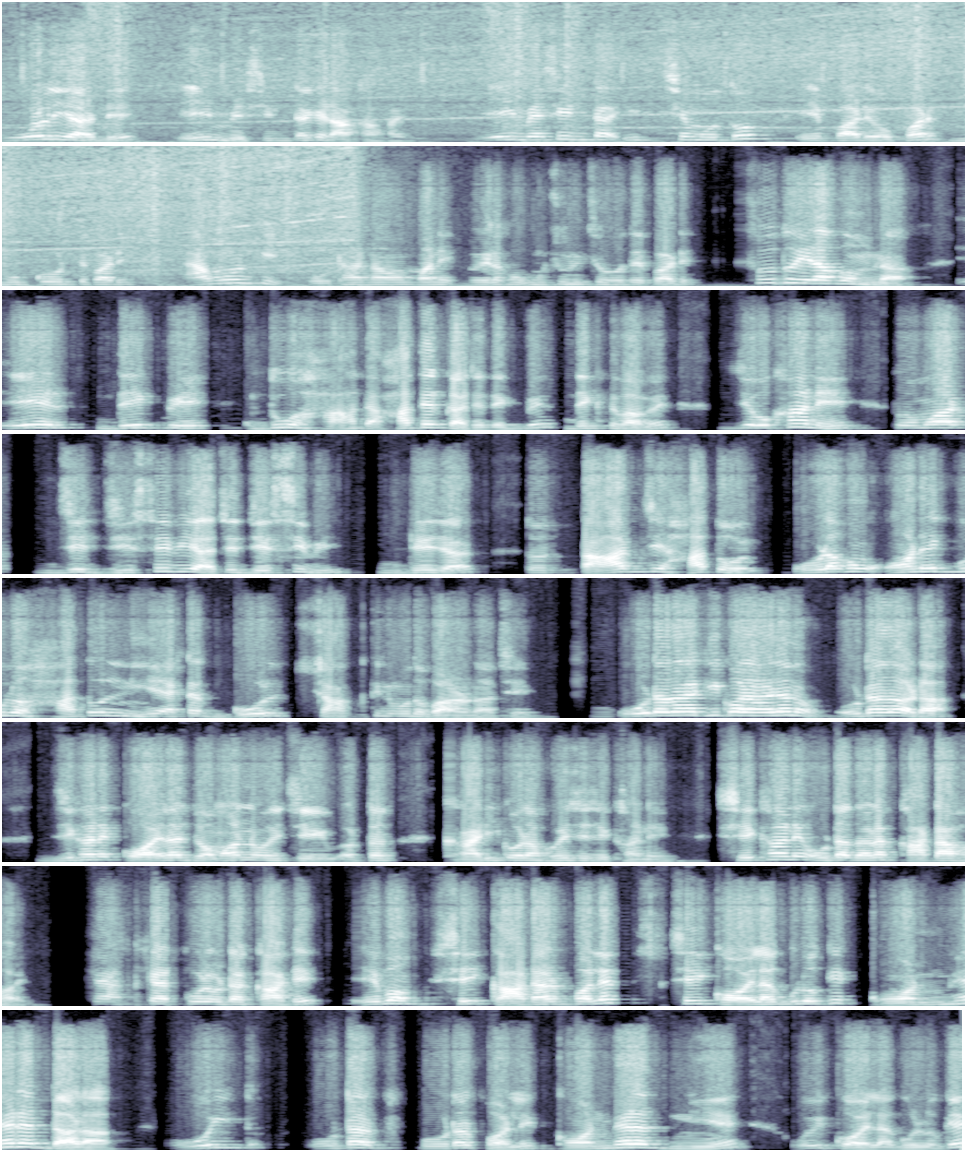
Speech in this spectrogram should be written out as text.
কোল ইয়ার্ডে এই মেশিনটাকে রাখা হয়। এই মেশিনটা ইচ্ছে মতো এপারে ওপার মুভ করতে পারে, এমনকি ওঠা নাও মানে এরকম উঁচু নিচু হতে পারে। শুধু এরকম না, এর দেখবে দু হাত, হাতের কাছে দেখবে, দেখতে পাবে যে ওখানে তোমার যে জেসিবি আছে, জেসিবি, ডেজার, তো তার যে হাতল, ওরকম অনেকগুলো হাতল নিয়ে একটা গোল চাকতির মতো বানানো আছে। ওটা দ্বারা কি করা হয় জানো? ওটা দ্বারা যেখানে কয়লা জমানো হয়েছে, অর্থাৎ কাঁড়ি করা হয়েছে যেখানে, সেখানে ওটা দ্বারা কাটা হয়। ক্যাট ক্যাট করে ওটা কাটে এবং সেই কাটার ফলে সেই কয়লাগুলোকে কনভেয়ারের দ্বারা ওই ওটার ওটার ফলে কনভেয়ার নিয়ে ওই কয়লাগুলোকে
